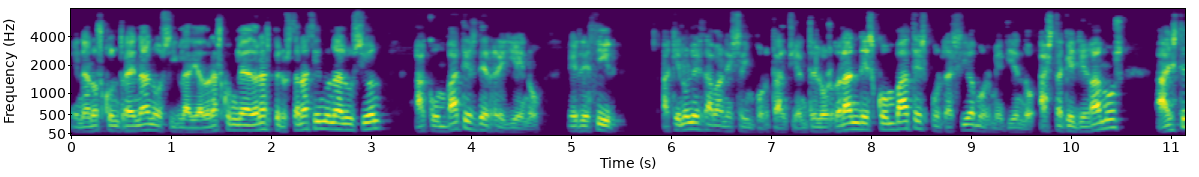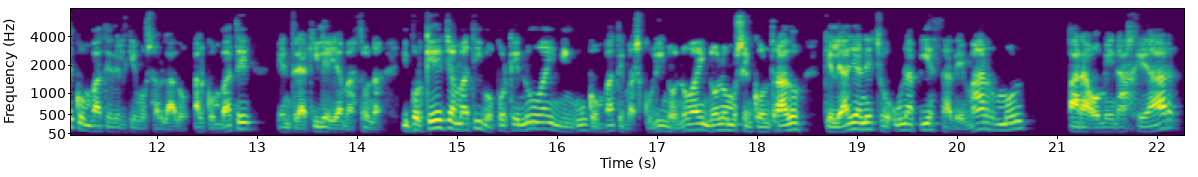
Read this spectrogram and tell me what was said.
enanos contra enanos y gladiadoras con gladiadoras, pero están haciendo una alusión a combates de relleno. Es decir, a que no les daban esa importancia. Entre los grandes combates, pues las íbamos metiendo, hasta que llegamos a este combate del que hemos hablado, al combate entre Aquile y Amazona. ¿Y por qué es llamativo? Porque no hay ningún combate masculino, no hay, no lo hemos encontrado que le hayan hecho una pieza de mármol para homenajear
